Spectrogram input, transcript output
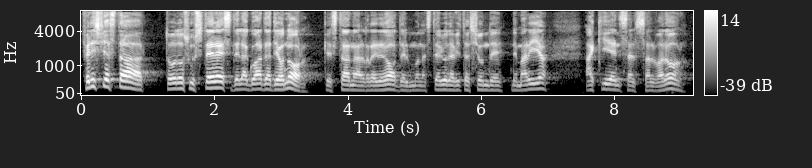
Feliz fiesta a todos ustedes de la Guardia de Honor, que están alrededor del Monasterio de Habitación de, de María, aquí en San Salvador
